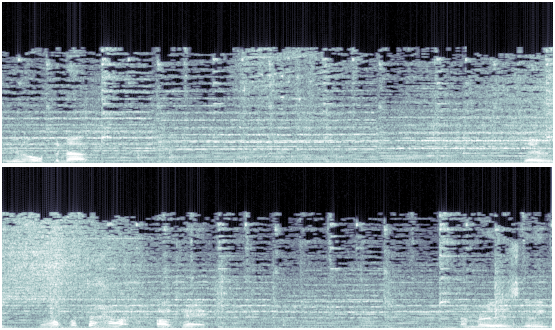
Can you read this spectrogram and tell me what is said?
You're gonna open up. There we No, what the hell? Okay. I'm really just gonna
